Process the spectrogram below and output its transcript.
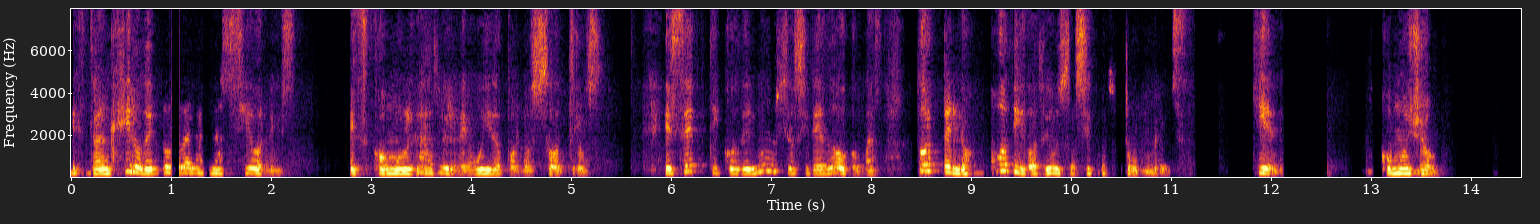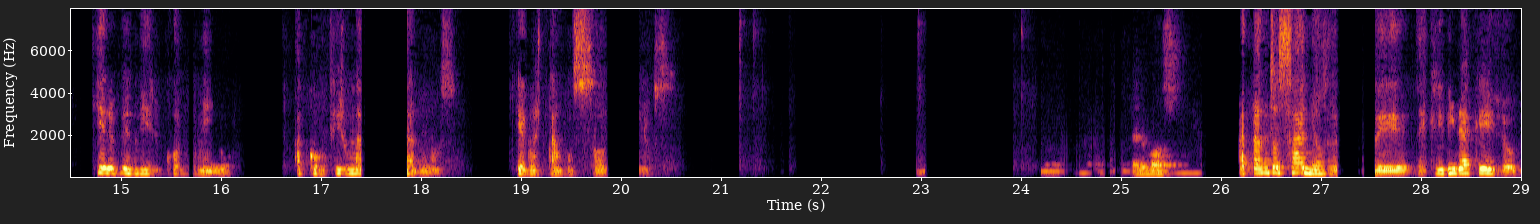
extranjero de todas las naciones, excomulgado y rehuido por los otros, escéptico de enuncios y de dogmas, torpe en los códigos de usos y costumbres? ¿Quién, como yo, quiere venir conmigo a confirmarnos que no estamos solos. Hermoso. A tantos años de, escribir aquello,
